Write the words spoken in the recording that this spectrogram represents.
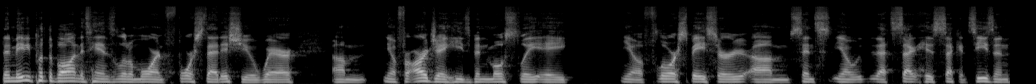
then maybe put the ball in his hands a little more and force that issue where um, you know, for RJ, he's been mostly a you know floor spacer um, since you know that's sec- his second season,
